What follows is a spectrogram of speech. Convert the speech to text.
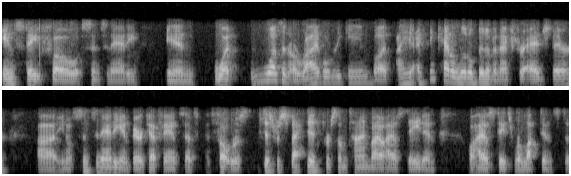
in-state foe Cincinnati in what wasn't a rivalry game, but I, I think had a little bit of an extra edge there. Uh, you know, Cincinnati and Bearcat fans have, have felt res- disrespected for some time by Ohio State and Ohio State's reluctance to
